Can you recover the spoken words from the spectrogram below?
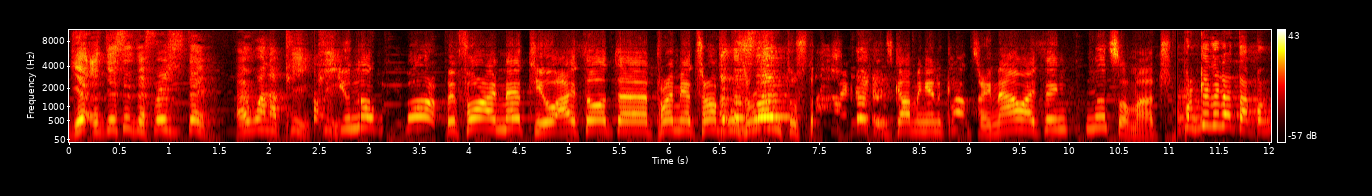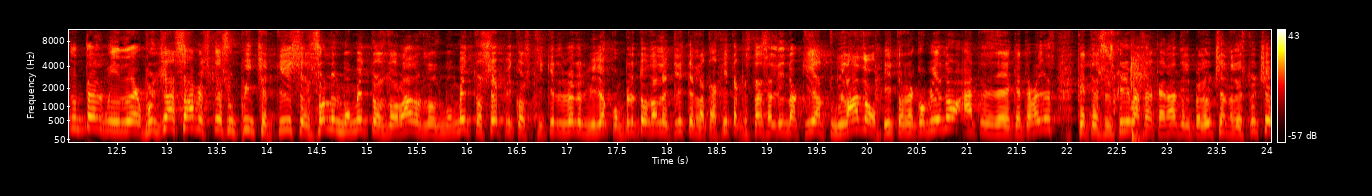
Yeah, this is the first step. I want to pee. pee. You know, before, before I met you, I thought uh, Premier Trump was wrong to stop Mexicans coming in the country. Now I think not so much. ¿Por qué dura tan poquito el video? Pues ya sabes que es un pinche teaser, son los momentos dorados, los momentos épicos. Si quieres ver el video completo, dale click en la cajita que está saliendo aquí a tu lado. Y te recomiendo, antes de que te vayas, que te suscribas al canal del peluche en el estuche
